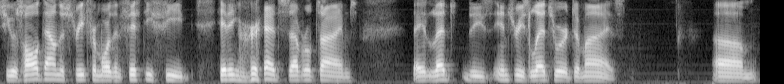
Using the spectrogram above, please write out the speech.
She was hauled down the street for more than 50 feet, hitting her head several times. They led these injuries led to her demise. Um,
